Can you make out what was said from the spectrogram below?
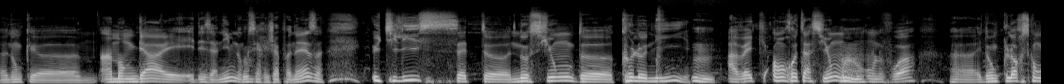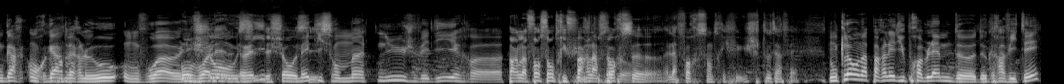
euh, donc euh, un manga et, et des animes, donc Mm. série japonaise, utilise cette euh, notion de colonie Mm. avec en rotation, hein, Mm. on le voit. Euh, et donc lorsqu'on on regarde vers le haut, on voit euh, les voit champs les- aussi, ouais, les champs mais qui sont maintenus, je vais dire, euh, Par la force centrifuge. par la force, la force centrifuge, tout à fait. Donc là, on a parlé du problème de, de gravité.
